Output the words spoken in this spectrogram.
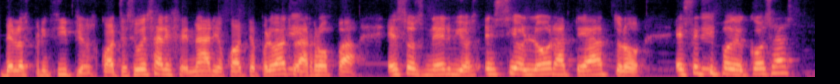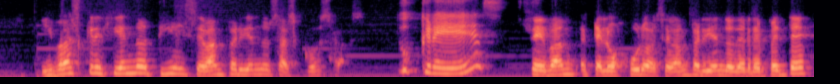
de los principios. Cuando te subes al escenario, cuando te pruebas Sí. la ropa, esos nervios, ese olor a teatro, ese Sí. tipo de cosas. Y vas creciendo, tía, y se van perdiendo esas cosas ¿Tú crees? se van, te lo juro, se van perdiendo. De repente,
